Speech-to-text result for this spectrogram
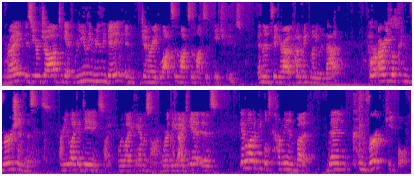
Right? Is your job to get really, really big and generate lots and lots and lots of page views and then figure out how to make money with that? Or are you a conversion business? Are you like a dating site or like Amazon, where the idea is get a lot of people to come in, but then convert people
